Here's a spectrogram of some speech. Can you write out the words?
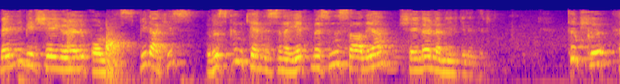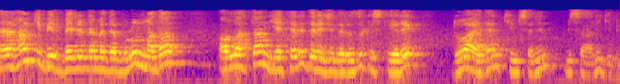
belli bir şeye yönelik olmaz. Bilakis rızkın kendisine yetmesini sağlayan şeylerle ilgilidir. Tıpkı herhangi bir belirlemede bulunmadan Allah'tan yeteri derecede rızık isteyerek dua eden kimsenin misali gibi.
